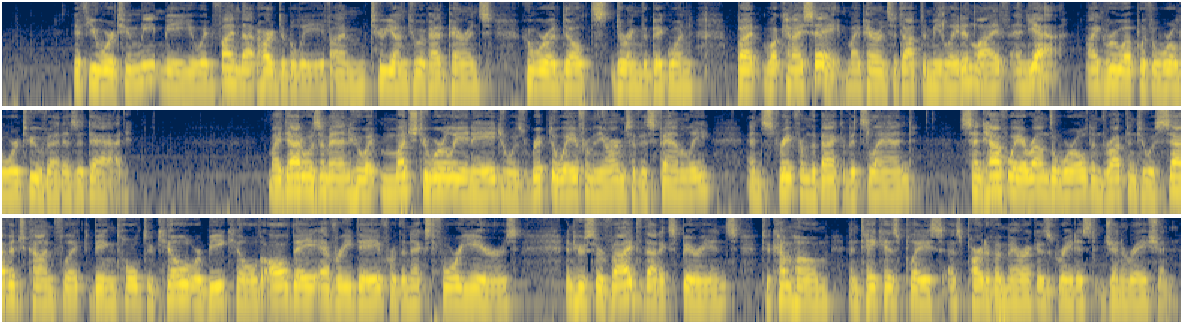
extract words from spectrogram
If you were to meet me, you would find that hard to believe. I'm too young to have had parents who were adults during the big one. But what can I say? My parents adopted me late in life, and yeah, I grew up with a World War II vet as a dad. My dad was a man who, at much too early an age, was ripped away from the arms of his family and straight from the back of its land sent halfway around the world and dropped into a savage conflict, being told to kill or be killed all day, every day for the next four years, and who survived that experience to come home and take his place as part of America's greatest generation.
